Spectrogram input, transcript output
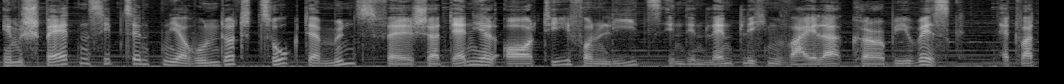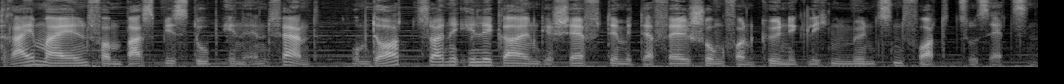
Im späten 17. Jahrhundert zog der Münzfälscher Daniel Orty von Leeds in den ländlichen Weiler Kirby Wisk, etwa drei Meilen vom Busby Stoop Inn entfernt um dort seine illegalen Geschäfte mit der Fälschung von königlichen Münzen fortzusetzen.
